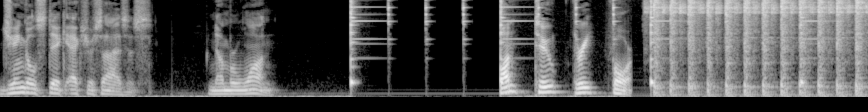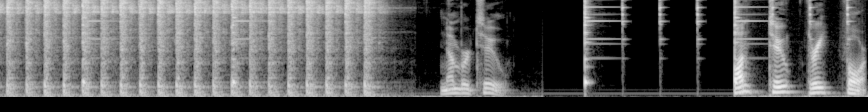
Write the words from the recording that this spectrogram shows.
Jingle stick exercises. Number one. One, two, three, four. Number two. One, two, three, four.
